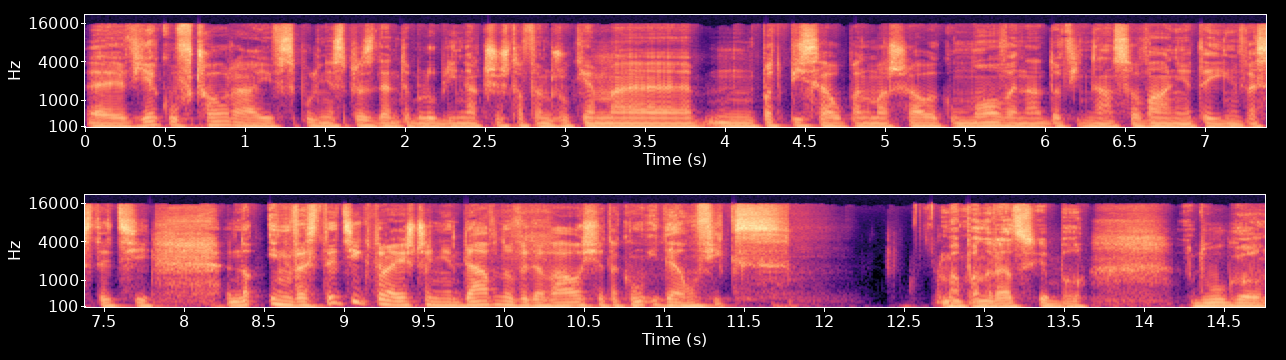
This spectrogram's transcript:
e, wieku. Wczoraj wspólnie z prezydentem Lublina Krzysztofem Żukiem e, podpisał pan marszałek umowę na dofinansowanie tej inwestycji. No, inwestycji, która jeszcze niedawno wydawała się taką ideą fix. Ma pan rację, bo długo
